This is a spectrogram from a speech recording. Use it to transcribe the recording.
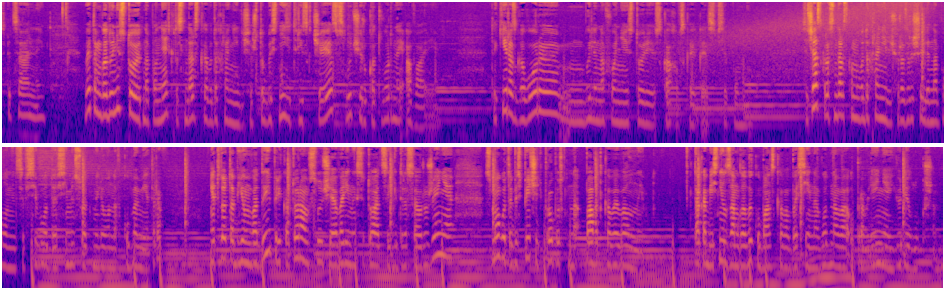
специальной в этом году не стоит наполнять Краснодарское водохранилище, чтобы снизить риск ЧАЭС в случае рукотворной аварии. Такие разговоры были на фоне истории с Каховской ГЭС, все помнят. Сейчас Краснодарскому водохранилищу разрешили наполниться всего до 700 миллионов кубометров. Это тот объем воды, при котором в случае аварийных ситуаций гидросооружения смогут обеспечить пропуск на паводковой волны. Так объяснил замглавы Кубанского бассейна водного управления Юрий Лукшин.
